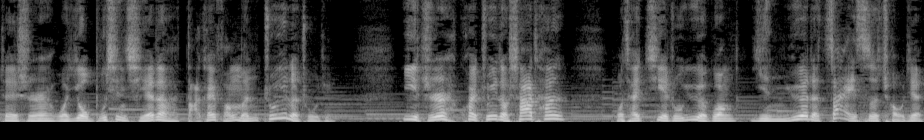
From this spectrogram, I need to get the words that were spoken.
这时我又不信邪的打开房门追了出去。一直快追到沙滩，我才借助月光隐约的再次瞅见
